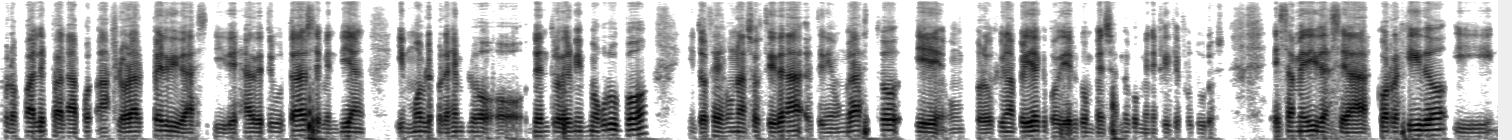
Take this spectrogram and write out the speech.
por los cuales para aflorar pérdidas y dejar de tributar se vendían inmuebles, por ejemplo, dentro del mismo grupo, entonces una sociedad tenía un gasto y producía una pérdida que podía ir compensando con beneficios futuros. Esa medida se ha corregido y,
